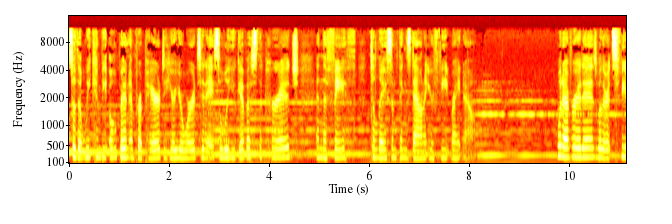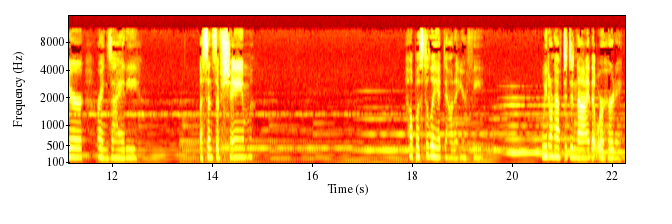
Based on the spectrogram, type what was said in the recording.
so that we can be open and prepared to hear your word today. So, will you give us the courage and the faith to lay some things down at your feet right now? Whatever it is, whether it's fear or anxiety, a sense of shame, help us to lay it down at your feet. We don't have to deny that we're hurting.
